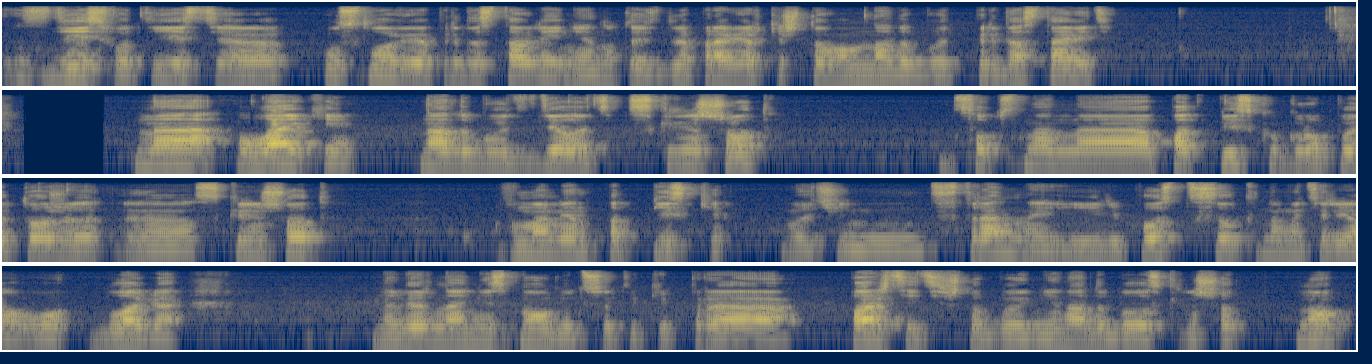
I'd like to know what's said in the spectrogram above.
здесь вот есть э, условия предоставления, ну то есть для проверки, что вам надо будет предоставить. На лайки надо будет сделать скриншот. Собственно, на подписку группы тоже э, скриншот в момент подписки. Очень странно. И репост, ссылка на материал. О, благо наверное, они смогут все-таки пропарсить, чтобы не надо было скриншот. Но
